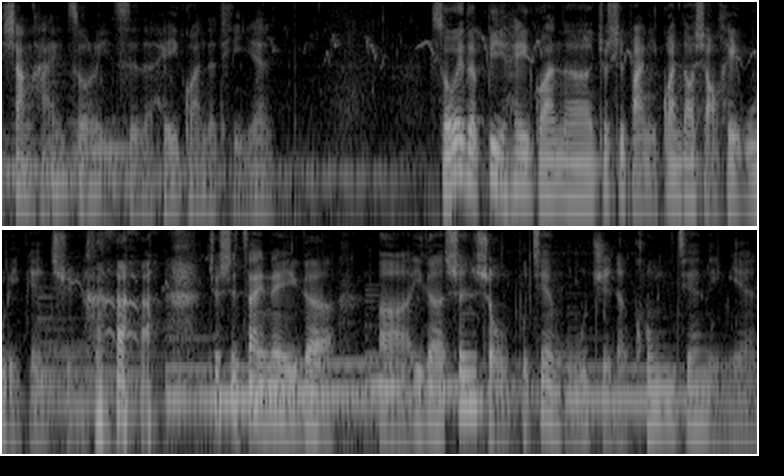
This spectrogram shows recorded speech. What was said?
上海做了一次的黑关的体验。所谓的闭黑关呢，就是把你关到小黑屋里边去，就是在那一个呃一个伸手不见五指的空间里面，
